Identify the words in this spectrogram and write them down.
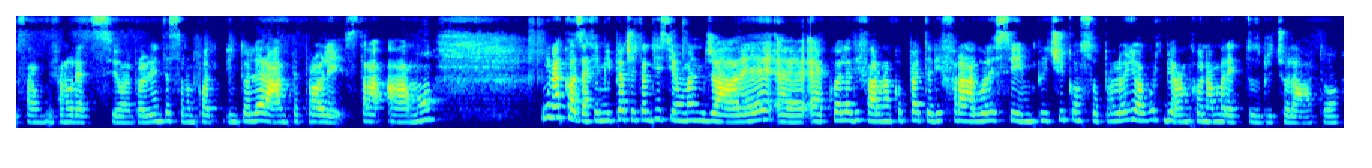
stare, mi fanno reazione, probabilmente sono un po' intollerante, però le stra amo. Una cosa che mi piace tantissimo mangiare eh, è quella di fare una coppetta di fragole semplici con sopra lo yogurt bianco e un amaretto sbriciolato.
